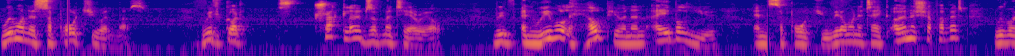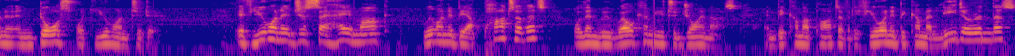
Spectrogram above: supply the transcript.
We want to support you in this. We've got truckloads of material. We've, and we will help you and enable you and support you. We don't want to take ownership of it. We want to endorse what you want to do. If you want to just say, hey, Mark, we want to be a part of it, well, then we welcome you to join us and become a part of it. If you want to become a leader in this,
